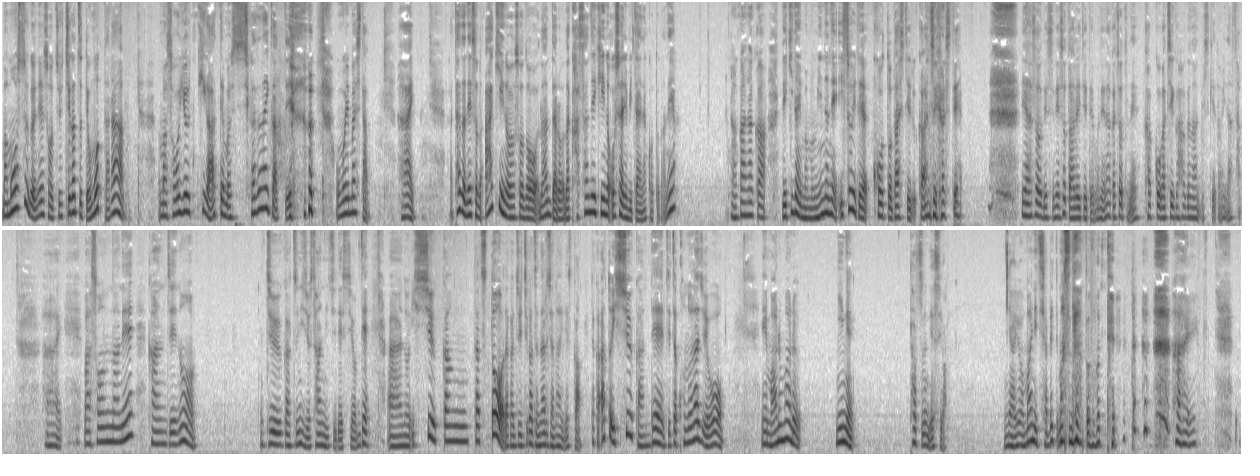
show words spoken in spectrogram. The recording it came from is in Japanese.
まあ、もうすぐねそう11月って思ったら、まあ、そういう日があっても仕方ないかって 思いました。はい。ただねその秋のそのなんだろうな重ね着のおしゃれみたいなことがねなかなかできないままみんなね急いでコート出してる感じがして。いやそうですね。外歩いててもねなんかちょっとね格好がちぐはぐなんですけど皆さん。はい。まあそんなね感じの10月23日ですよ。であの1週間経つとだから11月になるじゃないですか。だからあと1週間で実はこのラジオを、えー、丸々2年経つんですよ。いや要は毎日喋ってますねと思って。はい。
